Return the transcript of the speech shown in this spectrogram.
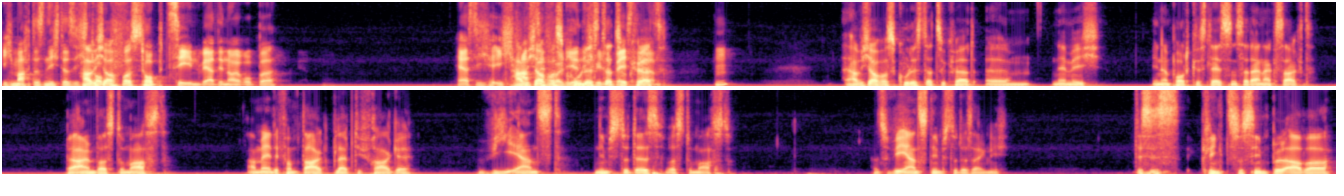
Ich mache das nicht, dass ich, top, ich auch was Top 10 werde in Europa. Erst ich, ich Habe ich auch was Cooles dazu gehört. Hm? Habe ich auch was Cooles dazu gehört. Ähm, nämlich in einem Podcast letztens hat einer gesagt, bei allem, was du machst, am Ende vom Tag bleibt die Frage, wie ernst nimmst du das, was du machst? Also wie ernst nimmst du das eigentlich? Das mhm. ist, klingt so simpel, aber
